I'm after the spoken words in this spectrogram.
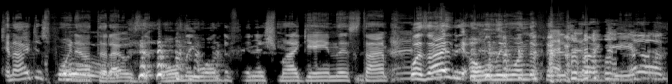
Can I just point out that I was the only one to finish my game this time? Was I the only one to finish my game?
